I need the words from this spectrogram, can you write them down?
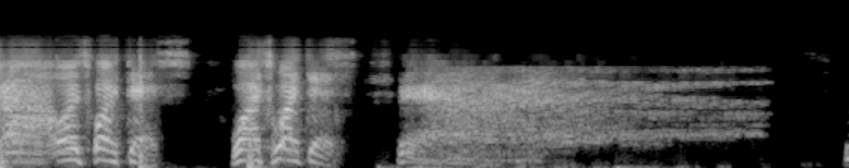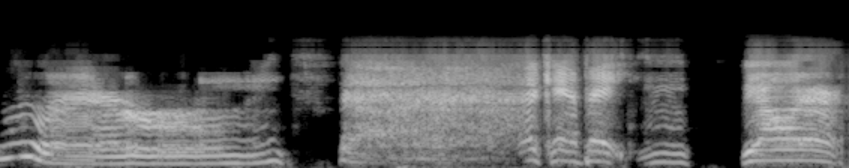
Ah, watch what this. Watch what this. That can't be. Hmm. The owner.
